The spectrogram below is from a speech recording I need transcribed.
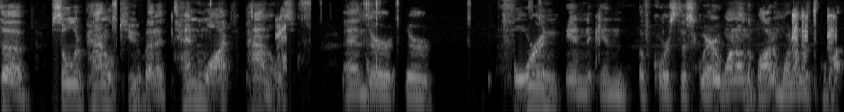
the solar panel cube at a 10 watt panels, and they're they're four in in in of course the square, one on the bottom, one on the top,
